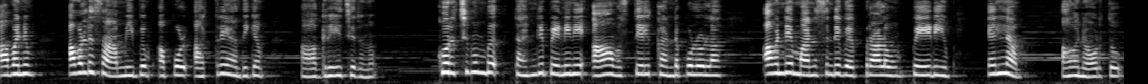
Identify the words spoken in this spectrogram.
അവനും അവളുടെ സാമീപ്യം അപ്പോൾ അത്രയധികം ആഗ്രഹിച്ചിരുന്നു. കുറച്ചു മുമ്പ് തന്റെ പെണ്ണിനെ ആ അവസ്ഥയിൽ കണ്ടപ്പോഴുള്ള അവന്റെ മനസ്സിന്റെ വെപ്രാളവും പേടിയും എല്ലാം അവൻ ഓർത്തു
